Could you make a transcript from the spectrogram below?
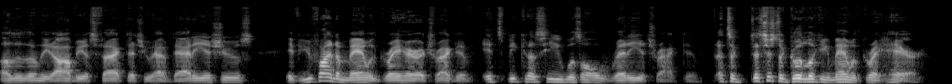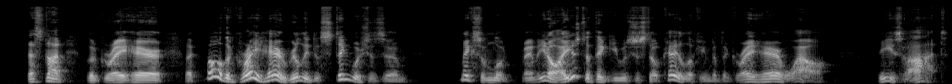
other than the obvious fact that you have daddy issues, if you find a man with gray hair attractive, it's because he was already attractive. That's a that's just a good looking man with gray hair. That's not the gray hair like oh the gray hair really distinguishes him, makes him look. Man, you know I used to think he was just okay looking, but the gray hair, wow, he's hot.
